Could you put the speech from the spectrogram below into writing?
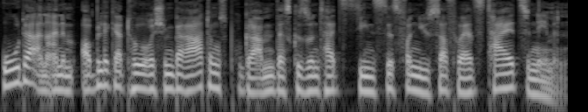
oder an einem obligatorischen Beratungsprogramm des Gesundheitsdienstes von New South Wales teilzunehmen.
